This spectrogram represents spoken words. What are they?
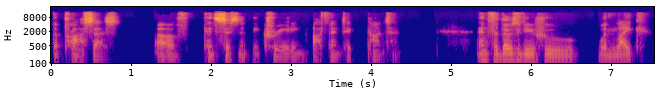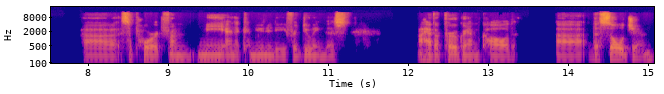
the process of consistently creating authentic content. And for those of you who would like uh, support from me and a community for doing this, I have a program called uh, the Soul Gym.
